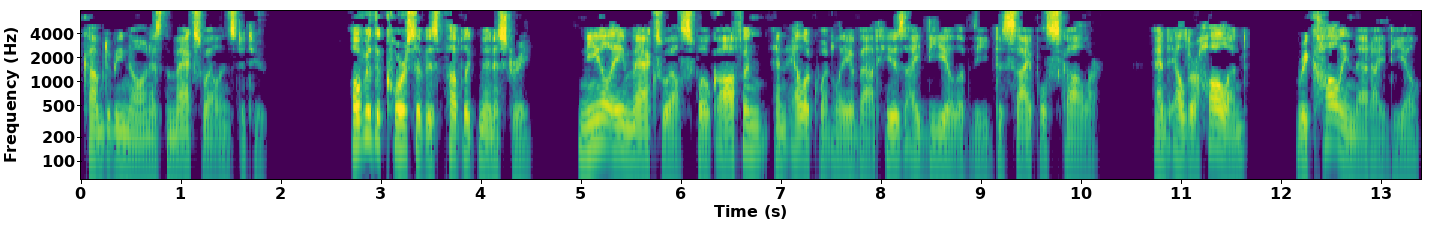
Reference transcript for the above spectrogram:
come to be known as the Maxwell Institute. Over the course of his public ministry, Neal A. Maxwell spoke often and eloquently about his ideal of the disciple scholar, and Elder Holland, recalling that ideal,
